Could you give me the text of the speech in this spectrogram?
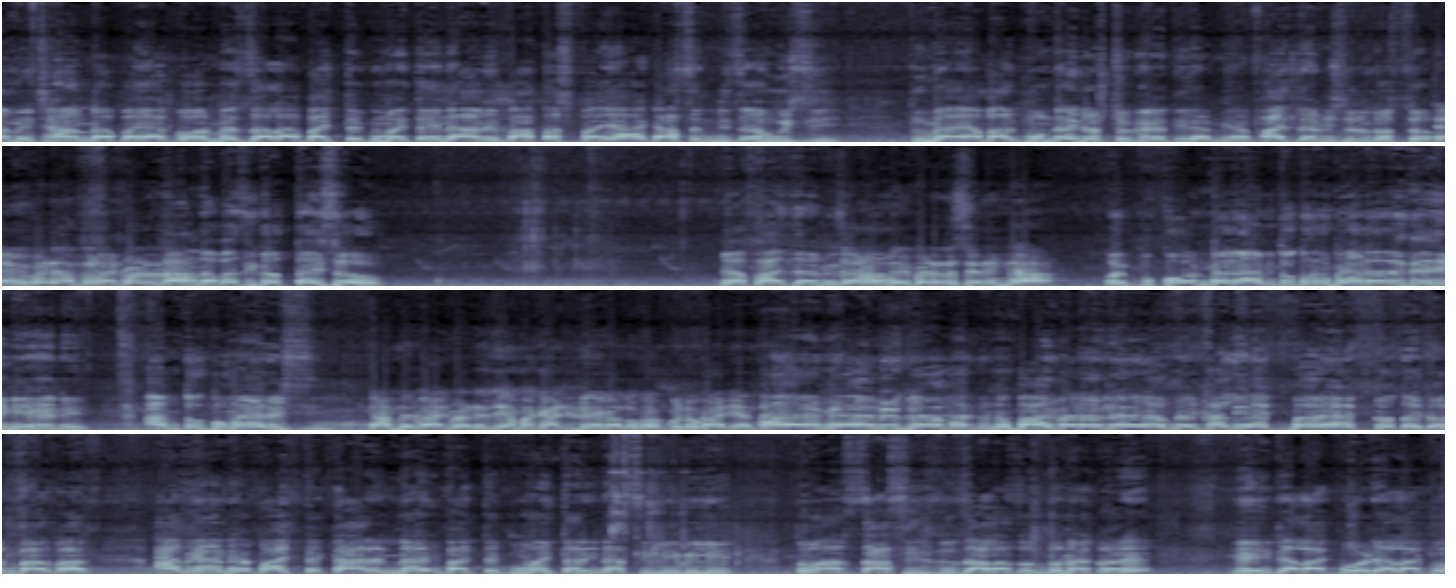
আমি ঠান্ডা পাইয়া গরমের জ্বালা বাইতে ঘুমাইতাই না আমি বাতাস পাইয়া গাছের নিচে হুইছি তুমি আয় আমার ঘুমটাই নষ্ট করে দিলাম মিয়া ফাইজলামি শুরু করছ। না। ঠান্ডাবাজি করতেইছো? মিয়া ফাইজলামি করো। বাড়ি চেনেন না? ওই কোন বেড়া আমি তো কোনো বেড়ারই দেখিনি এখানে। আমি তো ঘুমাই রয়েছি তা আপনার বাড়ি দিয়ে আমার গাড়ি লয়ে গেল কোনো গাড়ি আনতে আরে মেয়ে আমি কই আমার কোনো বার বেড়া নেই? আপনি খালি একবার এক কথাই কোন বারবার। আমি আনে বাড়িতে কারেন্ট নাই বাড়িতে ঘুমাইতারি না সিলিবিলি তোমার চাষি জ্বালা যন্ত্রণা করে। এইটা লাগবো ওইটা লাগবো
